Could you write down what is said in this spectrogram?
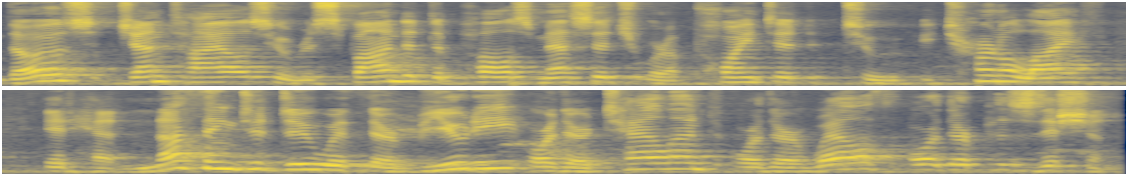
Those Gentiles who responded to Paul's message were appointed to eternal life. It had nothing to do with their beauty or their talent or their wealth or their position.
